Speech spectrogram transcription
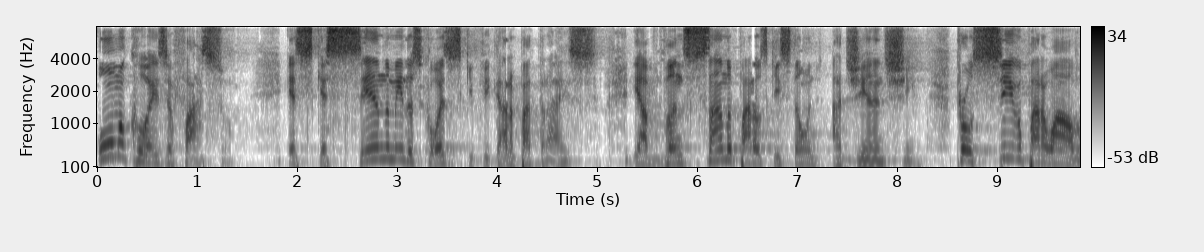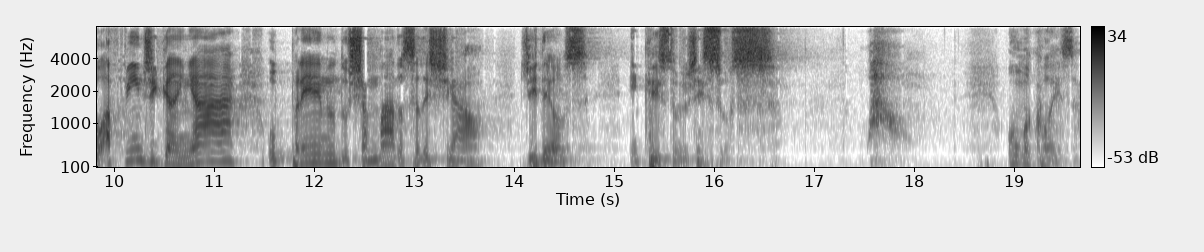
uma coisa eu faço, esquecendo-me das coisas que ficaram para trás e avançando para os que estão adiante. Prossigo para o alvo, a fim de ganhar o prêmio do chamado celestial de Deus em Cristo Jesus. Uma coisa,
